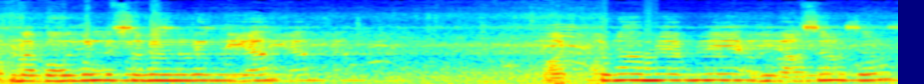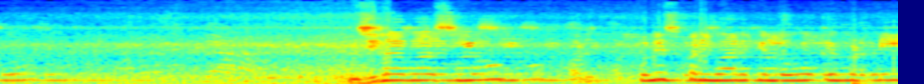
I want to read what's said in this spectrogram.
अपना बहुमूल्य समय उन्होंने दिया। और पुनः मैं अपने अभिभाषण को जिलावासियों और पुलिस परिवार के लोगों के प्रति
